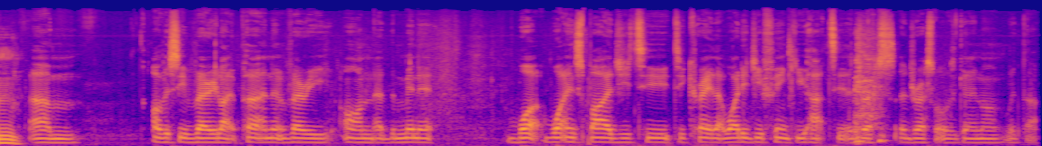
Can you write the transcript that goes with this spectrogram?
Mm. Um, obviously, very like pertinent, very on at the minute. What what inspired you to to create that? Why did you think you had to address address what was going on with that?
